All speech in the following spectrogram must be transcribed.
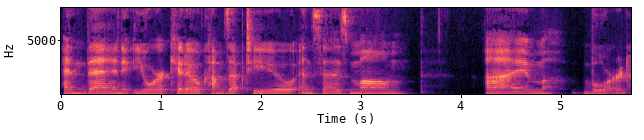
And then your kiddo comes up to you and says, Mom, I'm bored.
